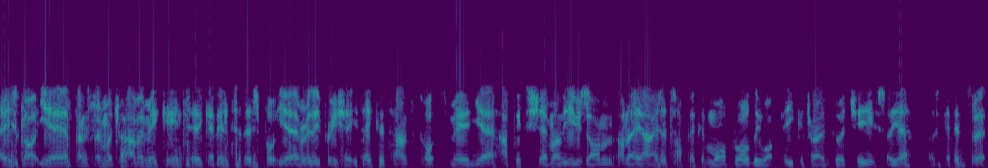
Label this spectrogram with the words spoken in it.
Hey Scott, yeah, thanks very much for having me. Keen to get into this, but yeah, really appreciate you taking the time to talk to me, and yeah, happy to share my views on, on AI as a topic and more broadly what Peak are trying to achieve. So yeah, let's get into it.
